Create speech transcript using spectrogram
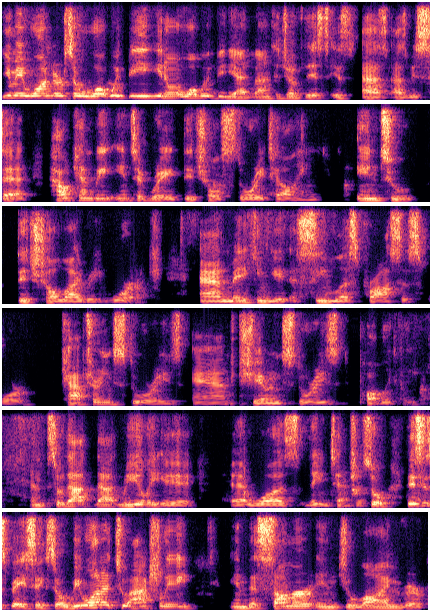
you may wonder, so what would be, you know, what would be the advantage of this is as, as we said, how can we integrate digital storytelling into digital library work and making it a seamless process for capturing stories and sharing stories publicly. And so that, that really uh, was the intention. So this is basic. So we wanted to actually, in the summer, in July, we were,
